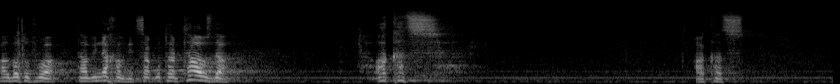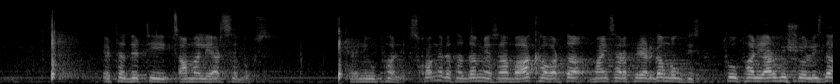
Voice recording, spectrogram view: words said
ალბათ უფრო დავინახავდით საკუთარ თავს და აქაც აქაც ერთადერთი წამალი არსებობს ჩვენი უფალი. სხვანაირად ადამიანს აბა აქა ვარ და მაინც არაფერი არ გამოგდის, თუ უფალი არ გვიშველის და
